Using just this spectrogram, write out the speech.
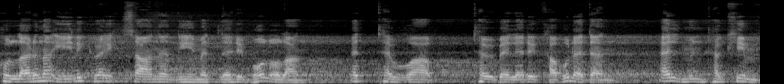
kullarına iyilik ve ihsanı, nimetleri bol olan, Et-Tevvab, tevbeleri kabul eden, El Müntakim,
